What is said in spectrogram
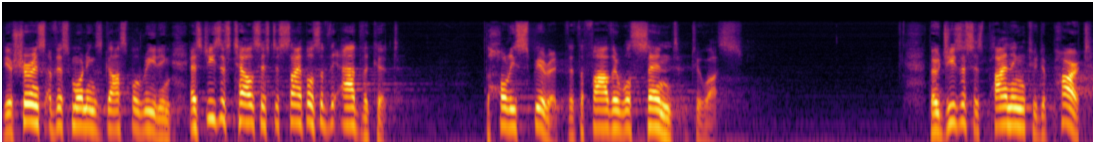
The assurance of this morning's gospel reading, as Jesus tells his disciples of the advocate, the Holy Spirit, that the Father will send to us. Though Jesus is planning to depart,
